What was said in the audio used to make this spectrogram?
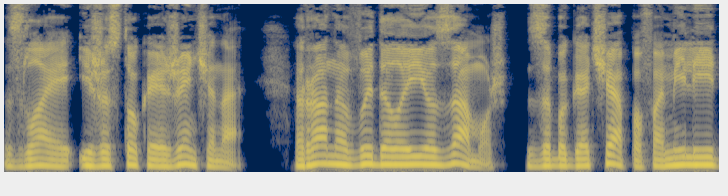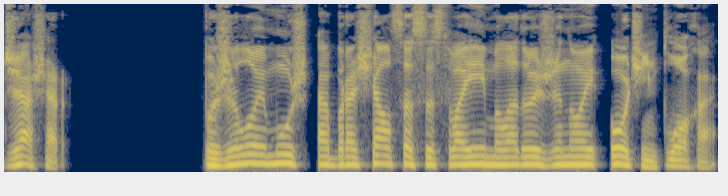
злая и жестокая женщина, рано выдала ее замуж за богача по фамилии Джашер. Пожилой муж обращался со своей молодой женой очень плохо,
